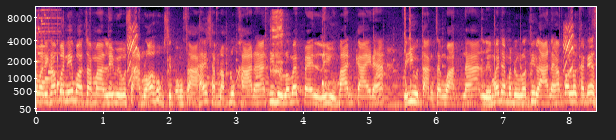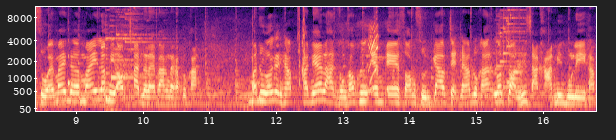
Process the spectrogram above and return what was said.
สวัสดีครับ วันนี้บอจะมารีวิว 360 องศาให้สำหรับลูกค้านะฮะที่ดูรถไม่เป็นหรืออยู่บ้านไกลนะฮะหรืออยู่ต่างจังหวัดนะฮะหรือไม่ได้มาดูรถที่ร้านนะครับว่ารถคันนี้สวยไหมเดิมไหมแล้วมีออปชั่นอะไรบ้างนะครับลูกค้ามาดูรถกันครับ คันนี้รหัสของเขาคือ MA 2097นะครับลูกค้ารถจอดอยู่ที่สาขามินบุรีครับ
